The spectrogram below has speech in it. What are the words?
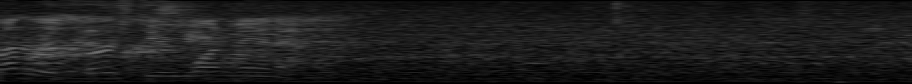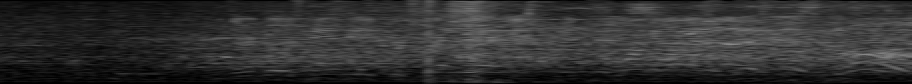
Runner at first here, one man out. There goes Hanley for second. It's one out and missed the throw.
